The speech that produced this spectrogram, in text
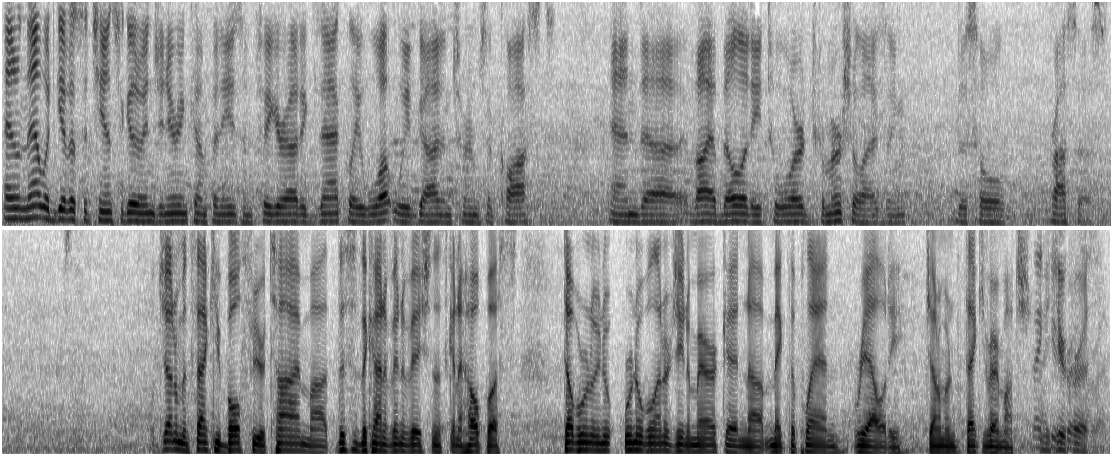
And that would give us a chance to go to engineering companies and figure out exactly what we've got in terms of costs and uh, viability toward commercializing this whole process. Well, gentlemen, thank you both for your time. Uh, this is the kind of innovation that's going to help us double renew renewable energy in America and uh, make the plan reality. Gentlemen, thank you very much. Thank, thank you, Chris. Chris.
